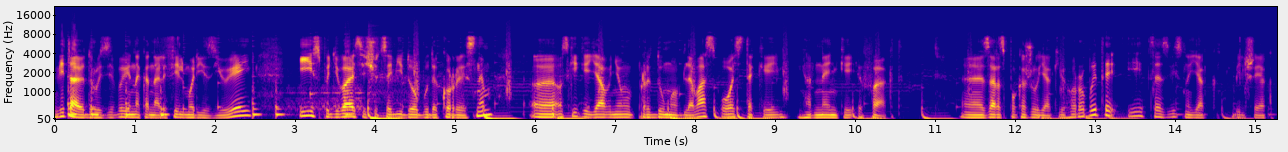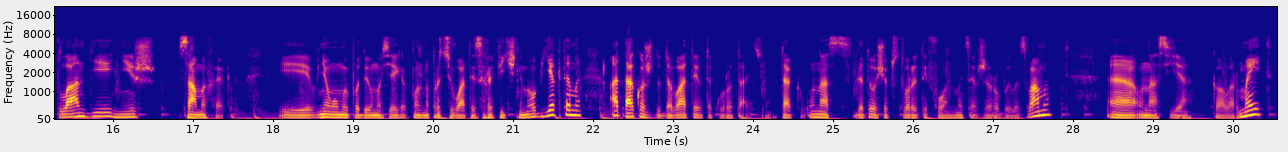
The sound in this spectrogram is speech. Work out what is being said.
Вітаю, друзі! Ви на каналі Filmoriz.ua і сподіваюся, що це відео буде корисним, е, оскільки я в ньому придумав для вас ось такий гарненький ефект. Е, Зараз покажу, як його робити, і це, звісно, як, більше як план дії, ніж сам ефект. І в ньому ми подивимося, як можна працювати з графічними об'єктами, а також додавати таку ротацію. Так, у нас для того, щоб створити фон, ми це вже робили з вами. Е, У нас є ColorMate.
